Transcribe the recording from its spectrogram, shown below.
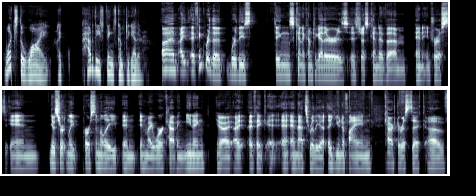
what's the why? Like, how do these things come together? Um, I, I, think where the where these things kind of come together is is just kind of um, an interest in you know certainly personally in in my work having meaning you know i i think and that's really a, a unifying characteristic of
